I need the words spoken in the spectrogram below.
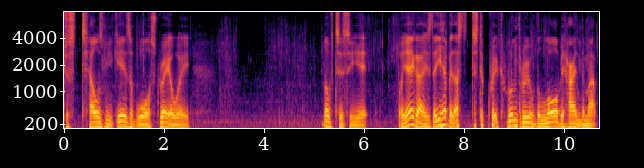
just tells me Gears of War straight away. Love to see it. But yeah guys, there you have it. That's just a quick run through of the lore behind the map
